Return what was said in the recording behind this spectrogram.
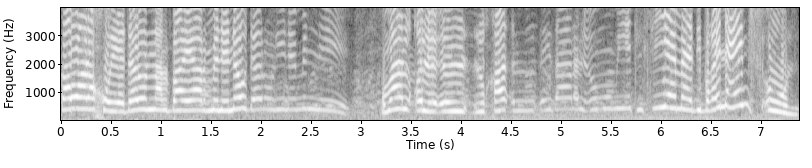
صور أخويا داروا لنا البيار من هنا وداروا لينا من هنا وما الإدارة العمومية ثلاث أيام هذه بغينا غير مسؤول.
